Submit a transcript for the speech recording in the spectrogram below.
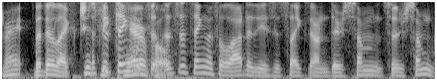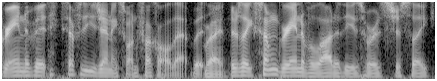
Right. But they're like, just That's be the thing careful. With, that's the thing with a lot of these. It's like um, there's some so there's some grain of it, except for the eugenics one. Fuck all that. But Right. there's like some grain of a lot of these where it's just like,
